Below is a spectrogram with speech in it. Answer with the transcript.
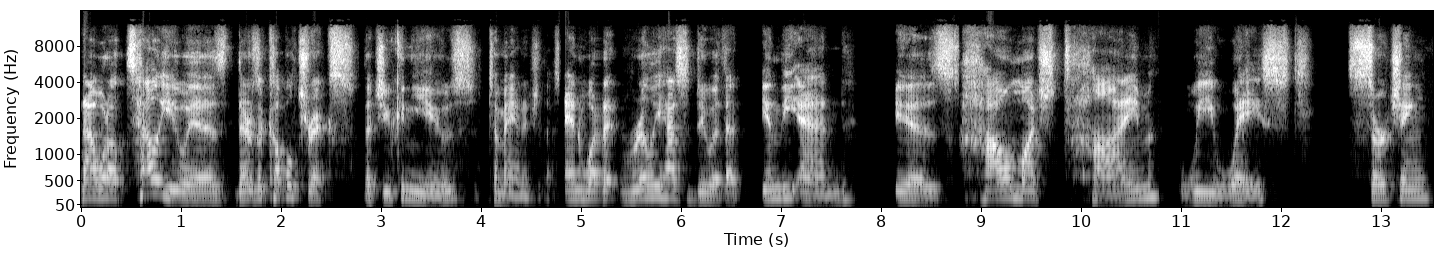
Now, what I'll tell you is there's a couple tricks that you can use to manage this. And what it really has to do with that in the end is how much time we waste searching,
